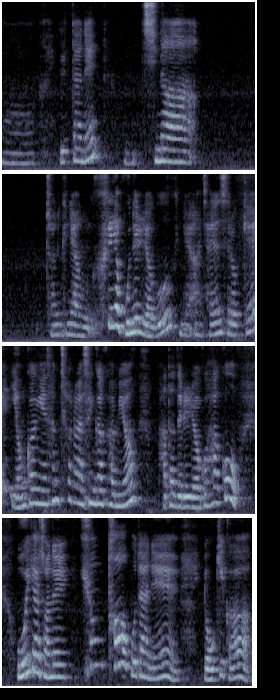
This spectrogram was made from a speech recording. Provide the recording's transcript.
어, 일단은 지나 저는 그냥 흘려 보내려고 그냥 아, 자연스럽게 영광의 상처라 생각하며 받아들이려고 하고 오히려 저는 흉터보다는 여기가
